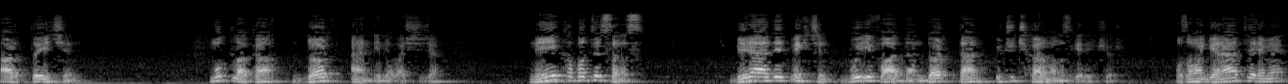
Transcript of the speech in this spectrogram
arttığı için mutlaka 4n ile başlayacak. Neyi kapatırsanız 1 elde etmek için bu ifadeden 4'ten 3'ü çıkarmanız gerekiyor. O zaman genel terimi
